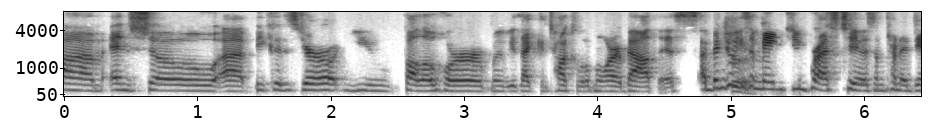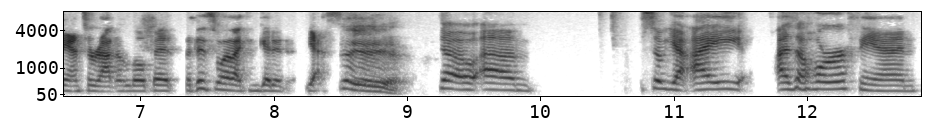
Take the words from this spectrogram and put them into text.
Um, and so uh, because you're you follow horror movies, I can talk a little more about this. I've been doing sure. some mainstream press too, so I'm trying to dance around it a little bit, but this one I can get it. Yes. Yeah, yeah, yeah. So um, so yeah, I as a horror fan,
